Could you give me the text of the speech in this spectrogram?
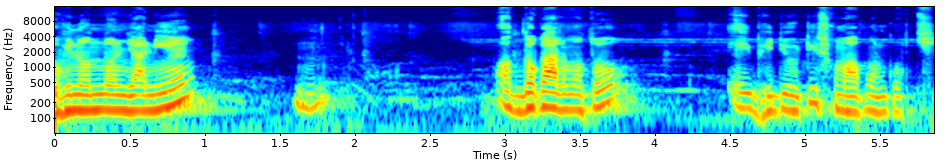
অভিনন্দন জানিয়ে অন্ধকার মতো এই ভিডিওটি সমাপন করছি।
